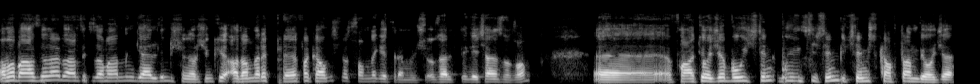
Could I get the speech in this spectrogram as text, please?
Ama bazıları da artık zamanının geldiğini düşünüyor. Çünkü adamlar hep playoff'a kalmış ve sonuna getirememiş. Özellikle geçen sezon. Ee, Fatih Hoca bu için bu iş için biçilmiş kaftan bir hoca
